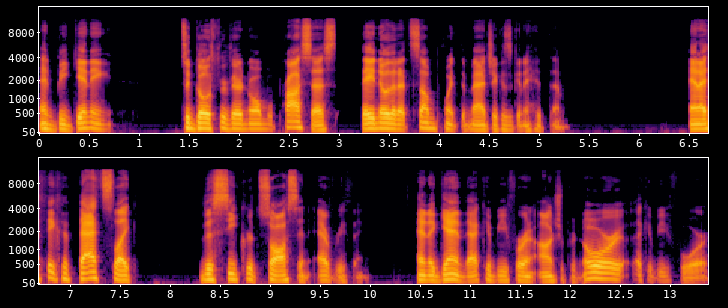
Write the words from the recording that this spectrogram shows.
and beginning to go through their normal process, they know that at some point the magic is going to hit them. And I think that that's like the secret sauce in everything. And again, that could be for an entrepreneur, that could be for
